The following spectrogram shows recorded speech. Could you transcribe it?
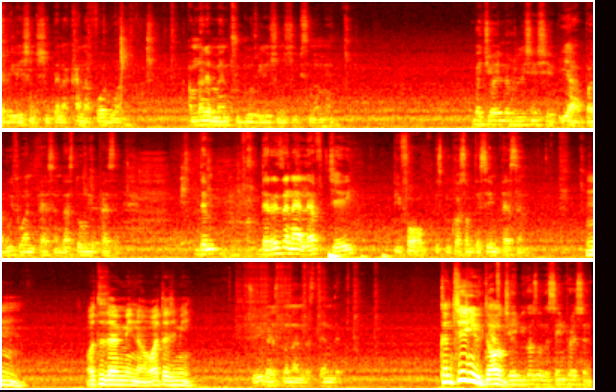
a relationship, and I can't afford one. I'm not a man to do relationships, my man. But you're in a relationship. Yeah, but with one person. That's the only person. The, the reason I left Jai before is because of the same person. Hmm. What does that mean now? What does it mean? So you guys don't understand that. Continue, You left dog. Jai because of the same person.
